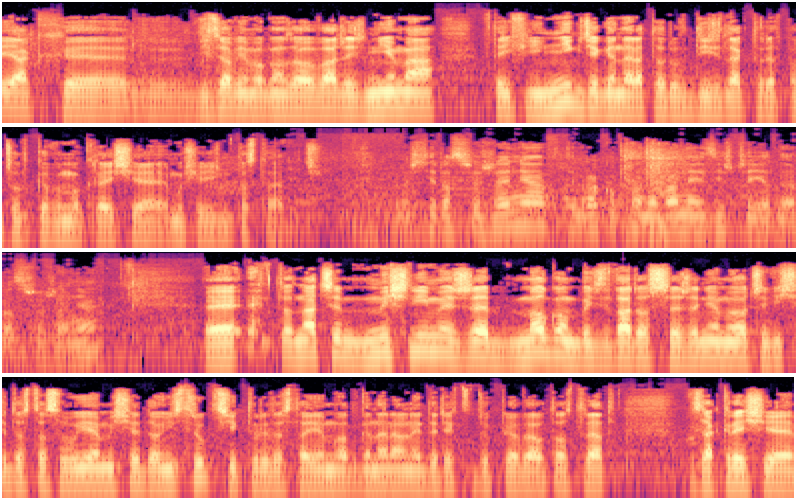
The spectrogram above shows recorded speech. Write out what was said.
jak widzowie mogą zauważyć, nie ma w tej chwili nigdzie generatorów diesla, które w początkowym okresie musieliśmy postawić. Właśnie rozszerzenia, w tym roku planowane jest jeszcze jedno rozszerzenie. E, To znaczy myślimy, że mogą być dwa rozszerzenia. My oczywiście dostosowujemy się do instrukcji, które dostajemy od Generalnej Dyrekcji Dróg Krajowych Autostrad w zakresie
